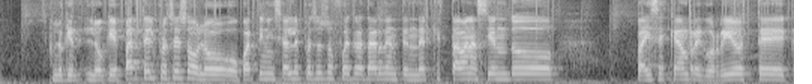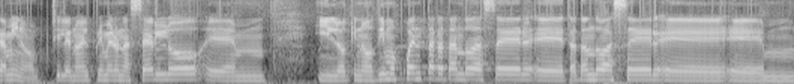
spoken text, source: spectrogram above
lo que, parte del proceso o parte inicial del proceso fue tratar de entender qué estaban haciendo países que han recorrido este camino. Chile no es el primero en hacerlo. em, y lo que nos dimos cuenta tratando de hacer, eh, tratando de hacer, eh, em,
